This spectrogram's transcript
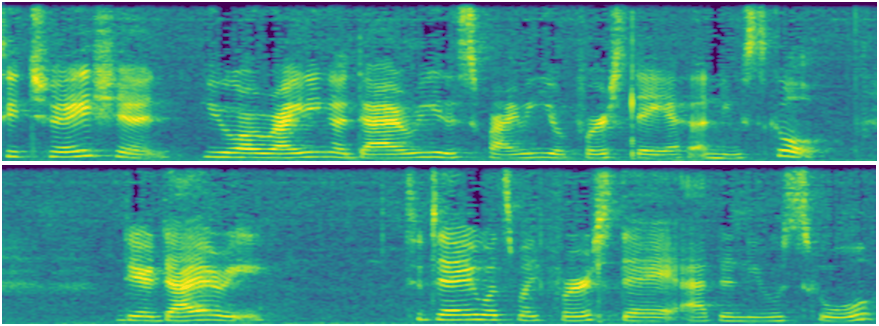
Situation You are writing a diary describing your first day at a new school. Dear diary, Today was my first day at the new school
